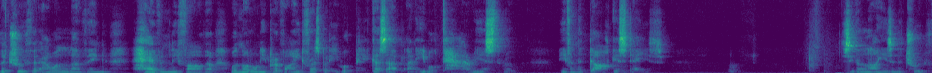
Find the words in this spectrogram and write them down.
The truth that our loving Heavenly Father will not only provide for us, but He will pick us up and He will carry us through even the darkest days. See the lies and the truth.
